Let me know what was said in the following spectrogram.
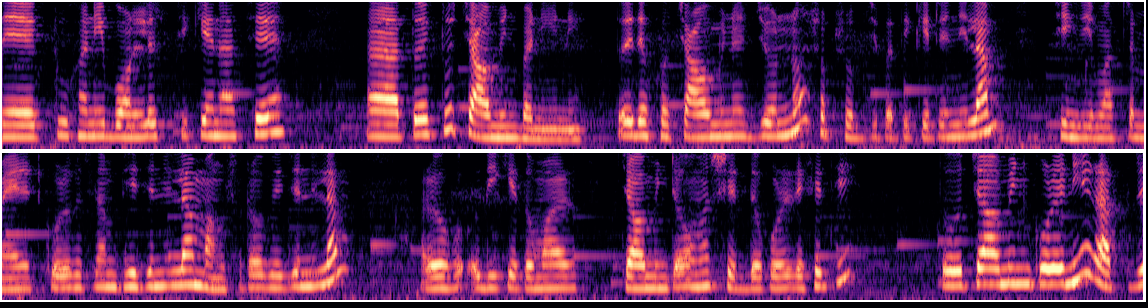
একটুখানি বনলেস চিকেন আছে তো একটু চাউমিন বানিয়ে নিই তো এই দেখো, চাউমিনের জন্য সব সবজিপাতি কেটে নিলাম। চিংড়ি মাছটা ম্যারিনেট করে রেখেছিলাম, ভেজে নিলাম, মাংসটাও ভেজে নিলাম। আর ওদিকে তোমার চাউমিনটাও আমার সেদ্ধ করে রেখেছি। তো চাউমিন করে নিয়ে রাত্রে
